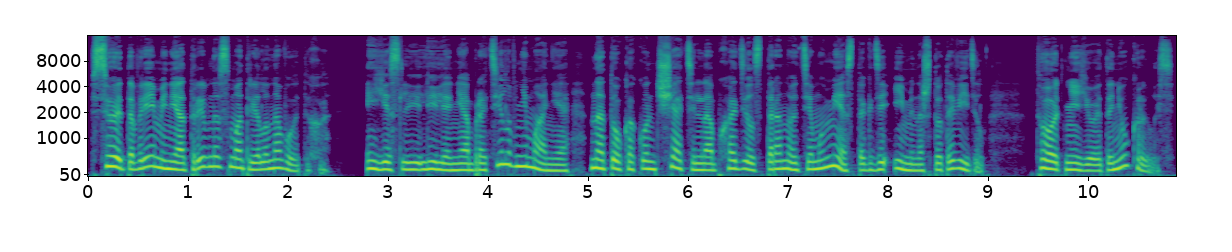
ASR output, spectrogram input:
все это время неотрывно смотрела на Войтаха. И если Лиля не обратила внимания на то, как он тщательно обходил стороной тему места, где именно что-то видел, то от нее это не укрылось.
